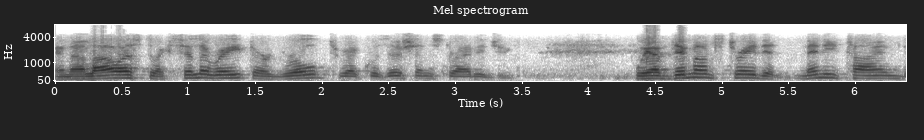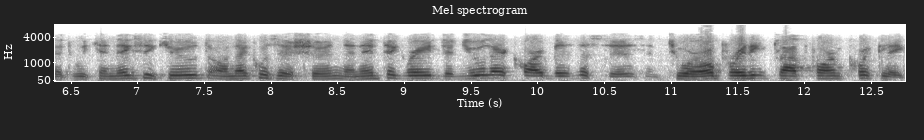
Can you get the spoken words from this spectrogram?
and allow us to accelerate our growth through acquisition strategy. We have demonstrated many times that we can execute on acquisition and integrate the newly acquired businesses into our operating platform quickly,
